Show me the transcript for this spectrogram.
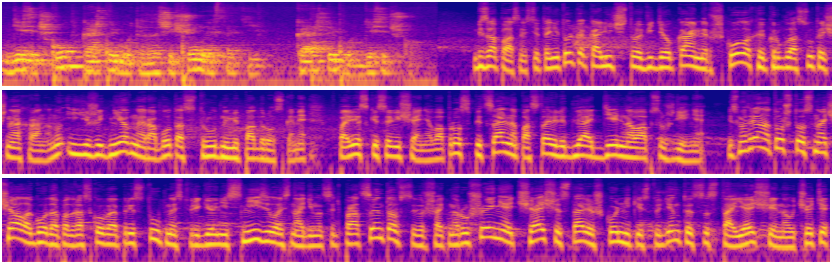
10 школ каждый год, это защищенные статьи. Каждый год 10 школ. Безопасность – это не только количество видеокамер в школах и круглосуточная охрана, но и ежедневная работа с трудными подростками. В повестке совещания вопрос специально поставили для отдельного обсуждения. Несмотря на то, что с начала года подростковая преступность в регионе снизилась на 11%, совершать нарушения чаще стали школьники и студенты, состоящие на учете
